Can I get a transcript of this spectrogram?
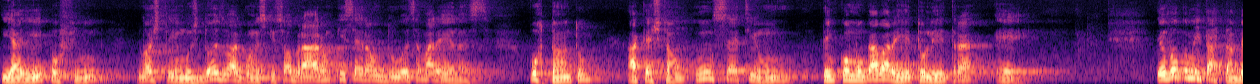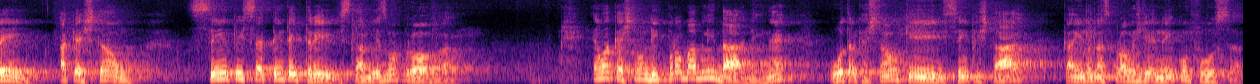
E aí, por fim, nós temos dois vagões que sobraram, que serão duas amarelas. Portanto, a questão 171 tem como gabarito letra E. Eu vou comentar também a questão 173 da mesma prova. É uma questão de probabilidade, né? Outra questão que sempre está caindo nas provas de Enem com força.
